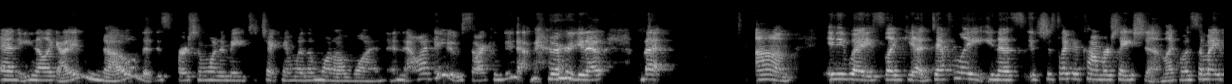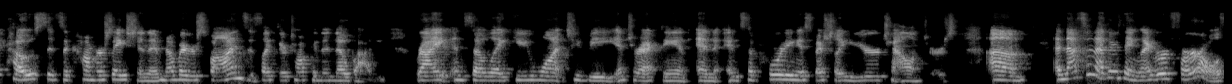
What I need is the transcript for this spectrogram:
And you know, like I didn't know that this person wanted me to check in with them one-on-one, and now I do, so I can do that better, you know. But um anyways, like yeah, definitely, you know, it's, it's just like a conversation. Like when somebody posts, it's a conversation. If nobody responds, it's like they're talking to nobody, right? And so like you want to be interacting and and, and supporting, especially your challengers. Um, and that's another thing, like referrals.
